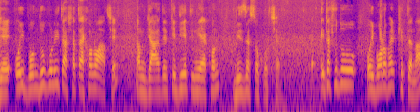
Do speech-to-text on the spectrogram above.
যে ওই বন্ধুগুলি তার সাথে এখনও আছে এবং যাদেরকে দিয়ে তিনি এখন বিজনেসও করছেন। এটা শুধু ওই বড় ভাইয়ের ক্ষেত্রে না,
